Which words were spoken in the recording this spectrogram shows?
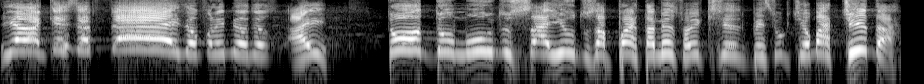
E ela, o que você fez? Eu falei, meu Deus. Aí todo mundo saiu dos apartamentos, falei que pensou que tinha batida.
